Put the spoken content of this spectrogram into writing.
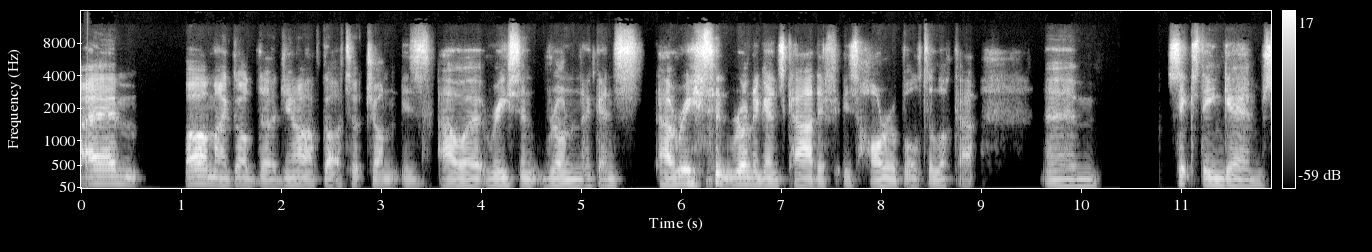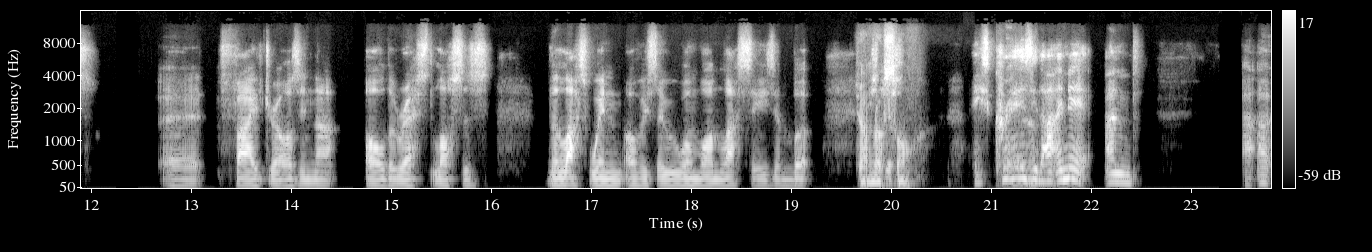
Um. Oh my God! Though, do you know what I've got to touch on is our recent run against our recent run against Cardiff is horrible to look at. Um, sixteen games, uh, five draws in that. All the rest losses. The last win, obviously, we won one last season, but John It's just- Russell. it's crazy that, isn't it? And I, I,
